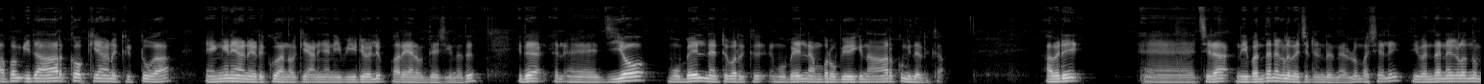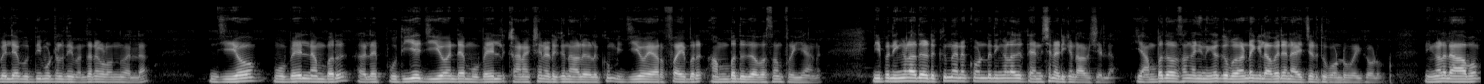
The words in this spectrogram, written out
അപ്പം ഇത് ആർക്കൊക്കെയാണ് കിട്ടുക? എങ്ങനെയാണ് എടുക്കുക എന്നൊക്കെയാണ് ഞാൻ ഈ വീഡിയോയിൽ പറയാൻ ഉദ്ദേശിക്കുന്നത്. ഇത് Jio mobile network mobile number ഉപയോഗിക്കുന്ന ആർക്കും ഇതെടുക്കാം. അവർ ചില നിബന്ധനകൾ വെച്ചിട്ടുണ്ടെന്നേ ഉള്ളൂ. പക്ഷേ നിബന്ധനകളൊന്നും വലിയ ബുദ്ധിമുട്ടുള്ള നിബന്ധനകളൊന്നുമല്ല. ജിയോ മൊബൈൽ നമ്പർ അല്ലെ പുതിയ ജിയോന്റെ മൊബൈൽ കണക്ഷൻ എടുക്കുന്ന ആളുകൾക്കും ജിയോ എയർ ഫൈബർ അമ്പത് ദിവസം ഫ്രീ ആണ്. ഇനിയിപ്പോൾ നിങ്ങളത് എടുക്കുന്നതിനെ കൊണ്ട് നിങ്ങളത് ടെൻഷൻ അടിക്കേണ്ട ആവശ്യമില്ല. ഈ അമ്പത് ദിവസം കഴിഞ്ഞ് നിങ്ങൾക്ക് വേണ്ടെങ്കിൽ അവർ തന്നെ അയച്ചെടുത്ത് കൊണ്ടുപോയിക്കോളൂ. നിങ്ങളുടെ ലാഭം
